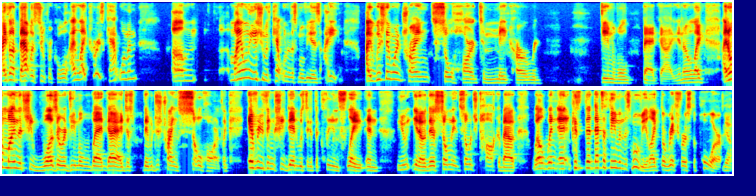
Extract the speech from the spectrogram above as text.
I thought that was super cool. I like her as Catwoman. Um, my only issue with Catwoman in this movie is I, I wish they weren't trying so hard to make her redeemable bad guy. You know, like I don't mind that she was a redeemable bad guy. I just they were just trying so hard. Like everything she did was to get the clean slate, and you you know there's so many so much talk about well when because th- that's a theme in this movie like the rich versus the poor Yeah.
